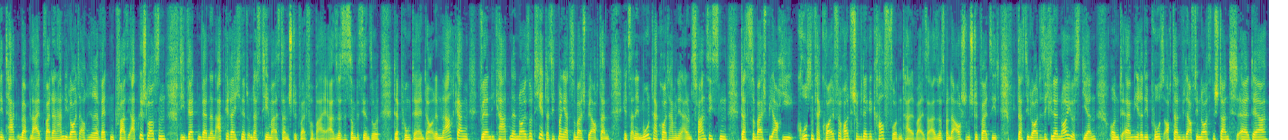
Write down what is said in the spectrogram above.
den Tag über bleibt, weil dann haben die Leute auch ihre Wetten quasi abgeschlossen, die Wetten werden dann abgerechnet und das Thema ist dann ein Stück weit vorbei. Also das ist so ein bisschen so der Punkt dahinter. Und im Nachgang werden die Karten dann neu sortiert. Das sieht man ja zum Beispiel auch dann jetzt an den Montag, heute haben wir den 21., dass zum Beispiel auch die großen Verkäufe heute schon wieder gekauft wurden teilweise. Also dass man da auch schon ein Stück weit sieht, dass die Leute sich wieder neu justieren und ähm, ihre Depots auch dann wieder auf den neuesten Stand äh, der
